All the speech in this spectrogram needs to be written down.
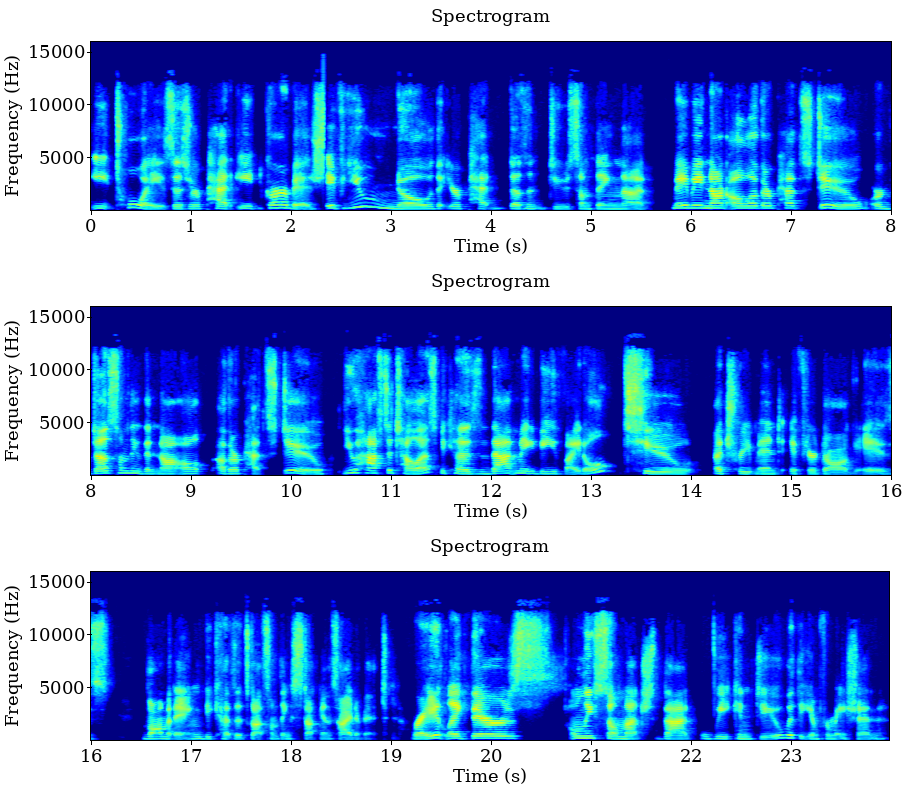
eat toys? Does your pet eat garbage? If you know that your pet doesn't do something that maybe not all other pets do or does something that not all other pets do you have to tell us because that may be vital to a treatment if your dog is vomiting because it's got something stuck inside of it right? Like there's only so much that we can do with the information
